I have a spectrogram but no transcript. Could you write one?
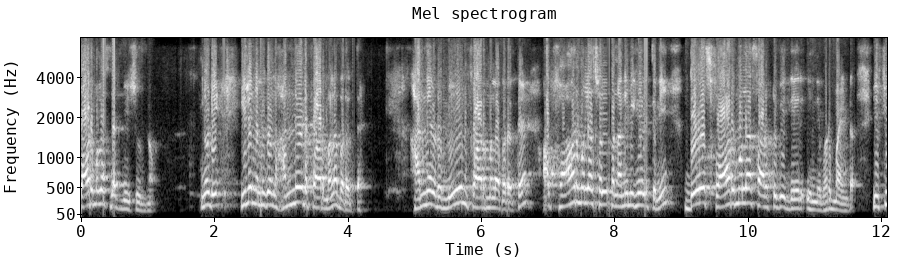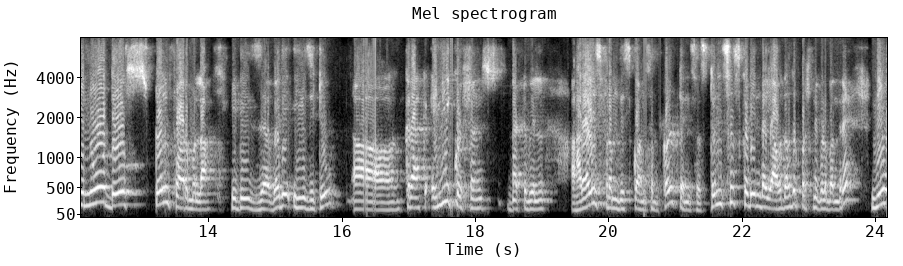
formulas that we should know ನೋಡಿ, ಇಲ್ಲಿ ನಮಗೆ ಒಂದು ಹನ್ನೆರಡು ಫಾರ್ಮುಲಾ ಬರುತ್ತೆ. ಹನ್ನೆರಡು ಮೇನ್ ಫಾರ್ಮುಲಾ ಬರುತ್ತೆ. ಆ ಫಾರ್ಮುಲಾ ಸ್ವಲ್ಪ ನಾನು ನಿಮಗೆ ಹೇಳ್ತೀನಿ. Those formulas are to be there in your mind if you know those twelve formula it is very easy to crack any questions that will arise from this concept call tenses tenses ಕಡೆಯಿಂದ ಯಾವ್ದಾದ್ರು ಪ್ರಶ್ನೆಗಳು ಬಂದ್ರೆ ನೀವು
